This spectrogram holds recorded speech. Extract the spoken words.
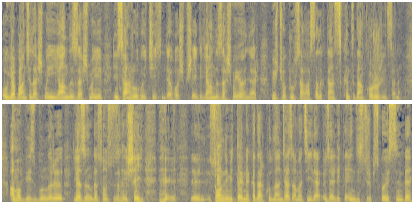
o yabancılaşmayı, yalnızlaşmayı, insan ruhu için de hoş bir şeydir. Yalnızlaşmayı önler. Birçok ruhsal hastalıktan, sıkıntıdan korur insanı. Ama biz bunları yazın da sonsuz şey e, son limitlerine kadar kullanacağız amacıyla özellikle endüstri psikolojisinde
